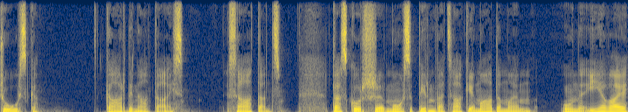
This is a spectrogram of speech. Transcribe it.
Čūska, kārdinātājs, sātans, tas, kurš mūsu pirmvecākiem Ādamam un Ievai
